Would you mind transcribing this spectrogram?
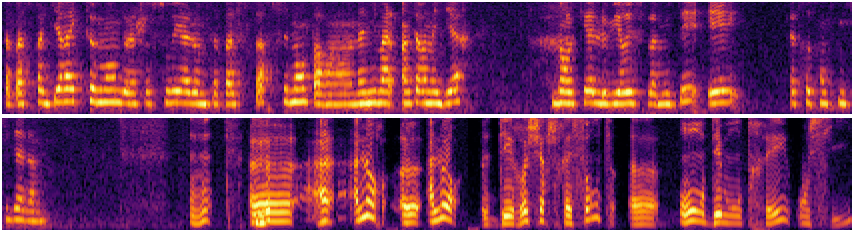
ça passe pas directement de la chauve-souris à l'homme, ça passe forcément par un animal intermédiaire dans lequel le virus va muter et être transmissible à l'homme. Mhm. alors, alors, des recherches récentes ont démontré aussi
